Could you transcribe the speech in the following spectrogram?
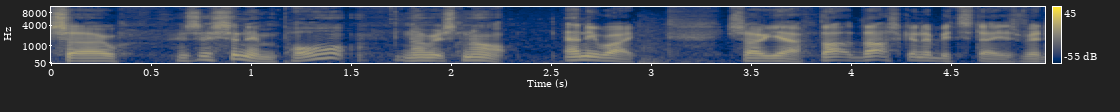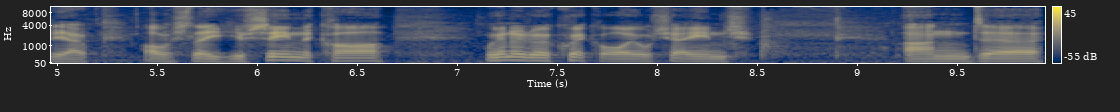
So is this an import? No, it's not. Anyway, so yeah, that, that's going to be today's video. Obviously, you've seen the car. We're going to do a quick oil change and uh,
